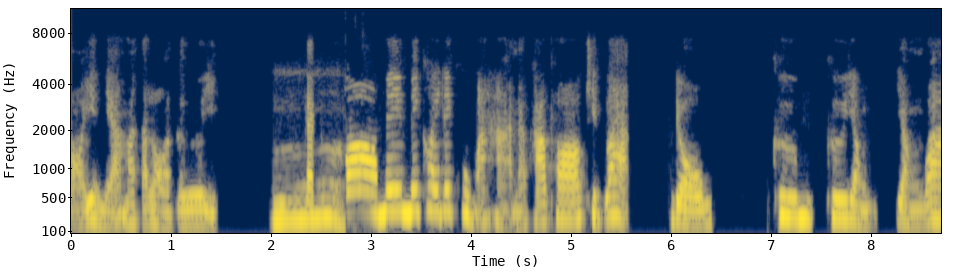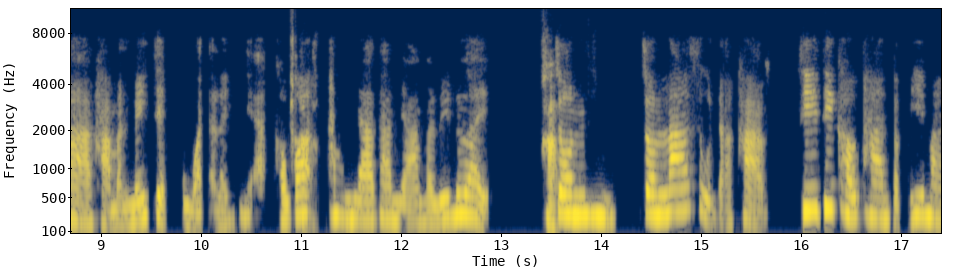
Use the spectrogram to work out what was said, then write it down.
ร้อยอย่างเงี้ยมาตลอดเลยแต่ก็ไม่ไม่ค่อยได้คุมอาหารนะคะ เพราะคิดว่าเดี๋ยวคือคืออย่างอย่างว่าค่ะมันไม่เจ็บปวดอะไรอย่างเงี้ยเขาก็ทานยาทานยามาเรื่อยๆจนจนล่าสุดอะค่ะ ที่ที่เขาทานกับพี่มา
